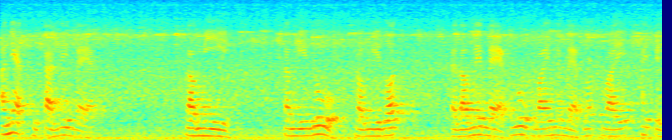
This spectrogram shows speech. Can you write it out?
อันนี้คือการไม่แบก เรามีเรามีลูก เรามีรถ แต่เราไม่แบกลูกไว้ไม่แบกรถไว้ให้เป็น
